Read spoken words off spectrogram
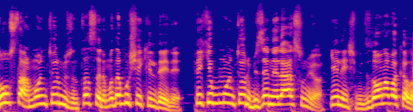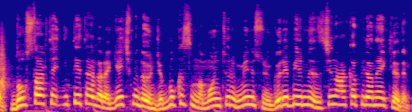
Dostlar monitörümüzün tasarımı da bu şekildeydi. Peki bu monitör bize neler sunuyor? Gelin şimdi de ona bakalım. Dostlar teknik detaylara geçmeden önce bu kısımda monitörün menüsünü görebilmeniz için arka plana ekledim.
